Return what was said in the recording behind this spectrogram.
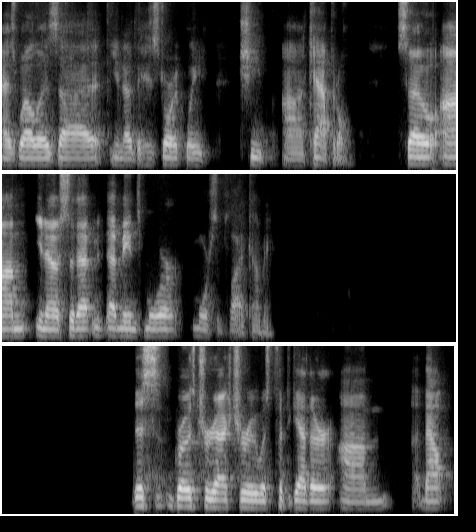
as well as you know the historically cheap capital. So um, you know, so that that means more more supply coming. This growth trajectory was put together um, about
